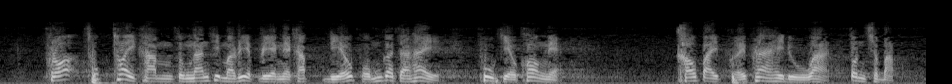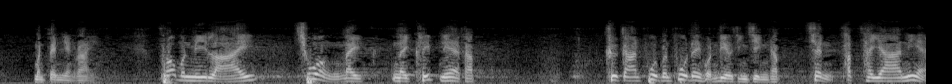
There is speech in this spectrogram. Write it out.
ๆ เพราะทุกถ้อยคำตรงนั้นที่มาเรียบเรียงเนี่ยครับ เดี๋ยวผมก็จะให้ผู้เกี่ยวข้องเนี่ยเขาไปเผยแพร่ให้ดูว่าต้นฉบับมันเป็นอย่างไร เพราะมันมีหลายช่วงในในคลิปนี้ครับ คือการพูดมันพูดได้หนเดียวจริง ๆ ครับ เช่น พัทยาเนี่ย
